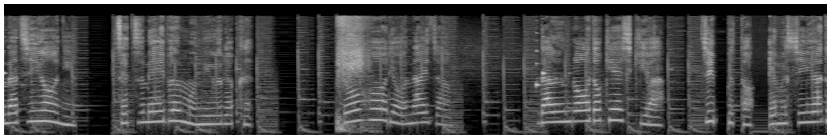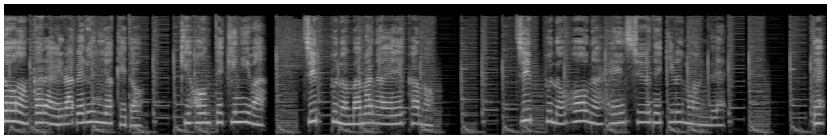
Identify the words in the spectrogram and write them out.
同じように、説明文も入力。情報量ないじゃん。ダウンロード形式は、ZIP と MC アドオンから選べるんやけど、基本的には、ZIP のままがええかも。ZIP の方が編集できるもんね。で、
